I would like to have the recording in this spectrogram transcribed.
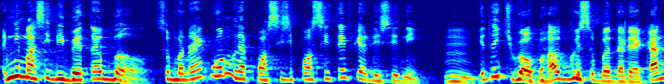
Ini masih debatable. Sebenarnya gue ngeliat posisi positif ya di sini. Hmm. Itu juga bagus sebenarnya kan.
